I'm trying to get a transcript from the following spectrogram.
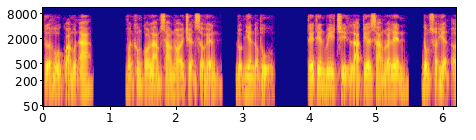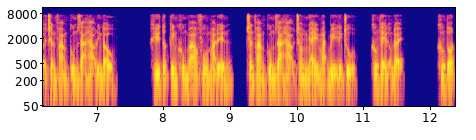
Tựa hồ quá muộn a. Vẫn không có làm sao nói chuyện sở huyền, đột nhiên đậu thủ. Tế thiên bi chỉ là tia sáng lóe lên, đông xuất hiện ở trần phàm cùng dạ hạo đỉnh đầu. Khí tức kinh khủng bao phủ mà đến, trần phàm cùng dạ hạo trong nháy mắt bị định trụ, không thể động đậy không tốt.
